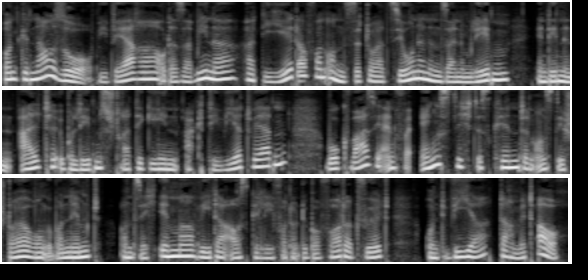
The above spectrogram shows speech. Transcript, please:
Und genauso wie Vera oder Sabine hat jeder von uns Situationen in seinem Leben, in denen alte Überlebensstrategien aktiviert werden, wo quasi ein verängstigtes Kind in uns die Steuerung übernimmt und sich immer wieder ausgeliefert und überfordert fühlt und wir damit auch.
